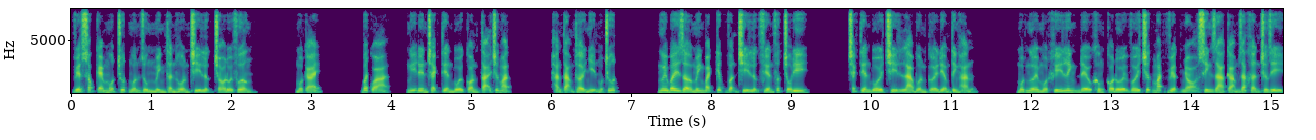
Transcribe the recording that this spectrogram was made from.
Việt sóc kém một chút muốn dùng mình thần hồn chỉ lực cho đối phương. Một cái. Bất quá, nghĩ đến trạch tiền bối còn tại trước mặt, hắn tạm thời nhịn một chút. Ngươi bây giờ minh bạch kiếp vận chỉ lực phiền phức chỗ đi. Trạch tiền bối chỉ là buồn cười điểm tình hắn một người một khí linh đều không có đối với trước mắt việc nhỏ sinh ra cảm giác khẩn trương gì,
